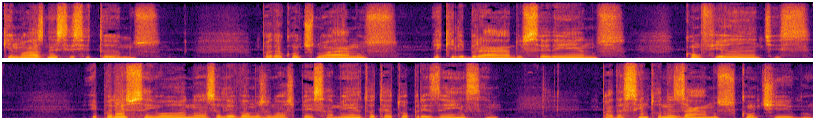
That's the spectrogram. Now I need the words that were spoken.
que nós necessitamos para continuarmos equilibrados, serenos, confiantes. E por isso, Senhor, nós elevamos o nosso pensamento até a tua presença para sintonizarmos contigo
